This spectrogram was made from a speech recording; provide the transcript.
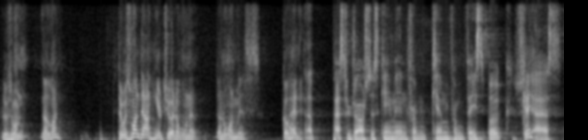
there was one, another one. There was one down here too. I don't want to, I don't want to miss. Go ahead. Uh, Pastor Josh just came in from Kim from Facebook. She Okay. asked,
